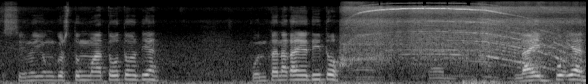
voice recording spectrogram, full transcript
Sino yung gustong matuto diyan? Punta na kayo dito. Yan. Live po yan.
